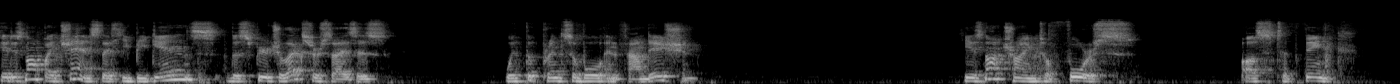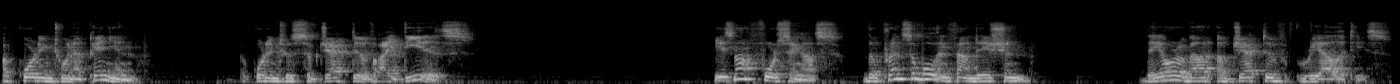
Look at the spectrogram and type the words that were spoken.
it is not by chance that he begins the spiritual exercises with the principle and foundation. He is not trying to force us to think according to an opinion, according to subjective ideas. He is not forcing us. The principle and foundation, they are about objective realities.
